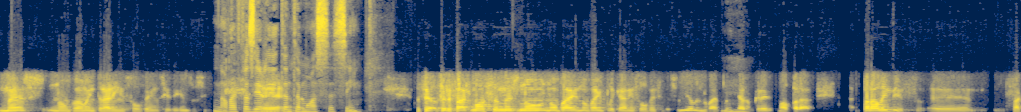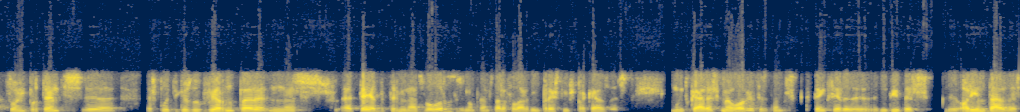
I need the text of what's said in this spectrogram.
mas não vão entrar em insolvência, digamos assim. Não vai fazer é, tanta moça, sim. Ou seja, faz moça, mas não, não, vai, não vai implicar insolvência da família, não vai implicar uhum. um crédito mal parado. Para além disso, é, de facto, são importantes é, as políticas do governo para, nas, até determinados valores, ou seja, não podemos estar a falar de empréstimos para casas muito caras, como é óbvio, ou seja, temos que têm que ser eh, medidas orientadas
